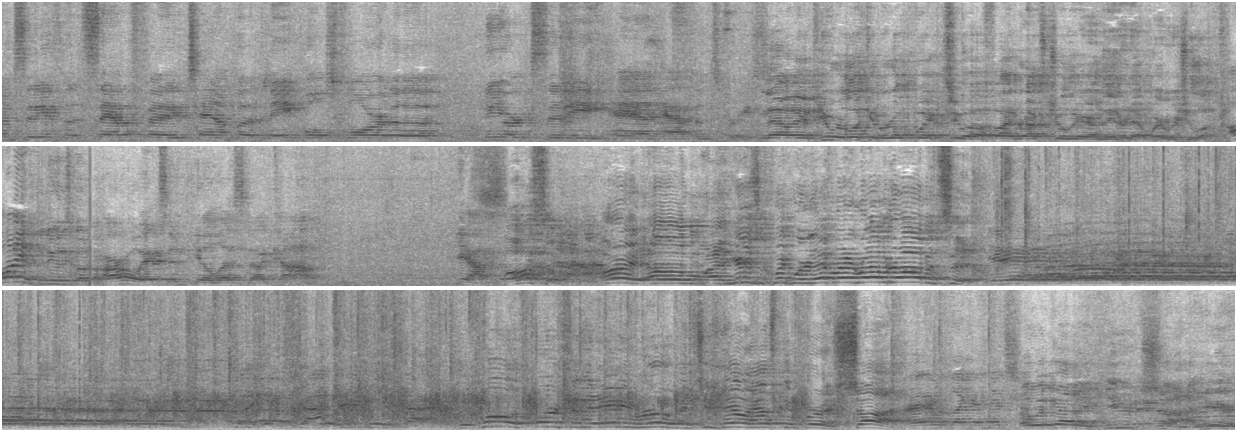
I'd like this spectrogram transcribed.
Twin Cities, in Santa Fe, Tampa, Naples, Florida, New York City, and Athens, Greece. Now, if you were looking real quick to uh, find Rocks Jewelry on the internet, where would you look? All you have to do is go to roxmpls.com. Yeah. Awesome. All right, um, here's a quick word. Everybody, Robyne Robinson. Yeah. Can I get a shot? I didn't get a shot. The coolest person in any room, and she's now asking for a shot. I would like a headshot. Oh, we got a huge shot here.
